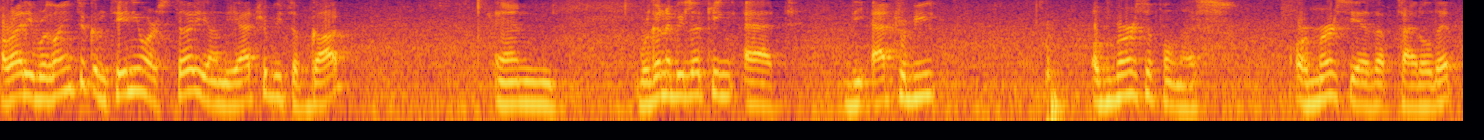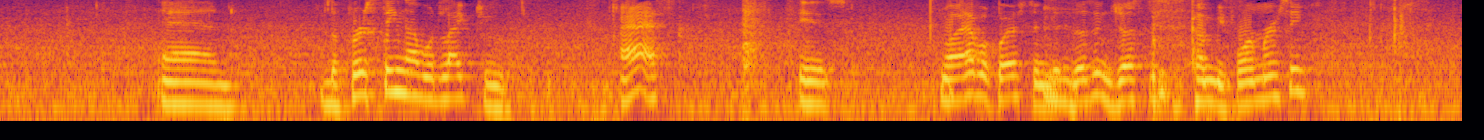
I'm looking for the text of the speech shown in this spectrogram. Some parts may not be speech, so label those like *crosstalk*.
Alrighty, we're going to continue our study on the attributes of God, and we're going to be looking at the attribute of mercifulness, or mercy as I've titled it. And the first thing I would like to ask is Well, I have a question. *clears throat* Doesn't justice come before mercy?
